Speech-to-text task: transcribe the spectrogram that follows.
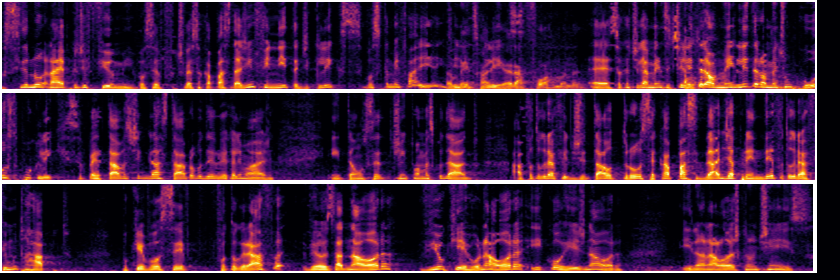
Se no, na época de filme você tivesse uma capacidade infinita de cliques, você também faria Também faria, cliques. era a forma, né? É, só que antigamente você tinha literalmente, literalmente um custo por clique. Se apertava, você tinha que gastar para poder ver aquela imagem. Então você tinha que tomar mais cuidado. A fotografia digital trouxe a capacidade de aprender fotografia muito rápido. Porque você fotografa, vê o resultado na hora, viu que errou na hora e corrige na hora. E na analógica não tinha isso.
